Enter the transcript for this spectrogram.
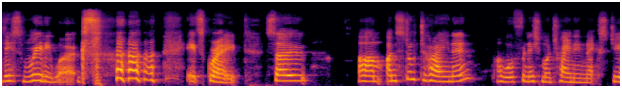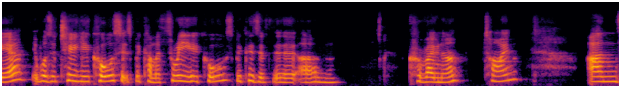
this really works. it's great. So um, I'm still training. I will finish my training next year. It was a two year course. It's become a three year course because of the um, corona time. And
